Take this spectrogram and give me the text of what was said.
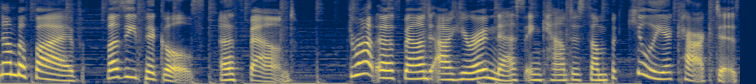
Number 5. Fuzzy Pickles Earthbound Throughout Earthbound, our hero Ness encounters some peculiar characters.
